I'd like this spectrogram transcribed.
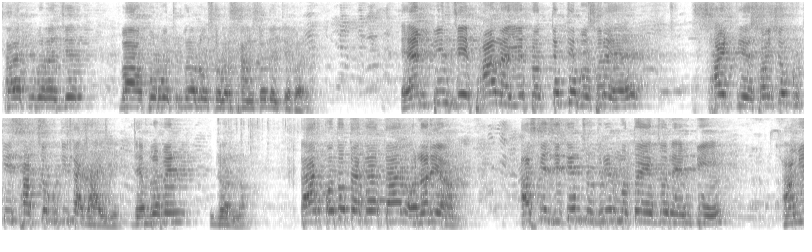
সারা ত্রিপুরা রাজ্যের বা পূর্ব ত্রিপুরা লোকসভার সাংসদ হইতে পারে। এমপির যে ফান্ড আইয়ে প্রত্যেকটা বছরে ষাট ছয়শো কোটি, সাতশো কোটি টাকা আইয়ে ডেভেলপমেন্ট জন্য। তার কত টাকা? তার অনারিয়াম আজকে জিতেন চৌধুরীর মতো একজন এমপি আমি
